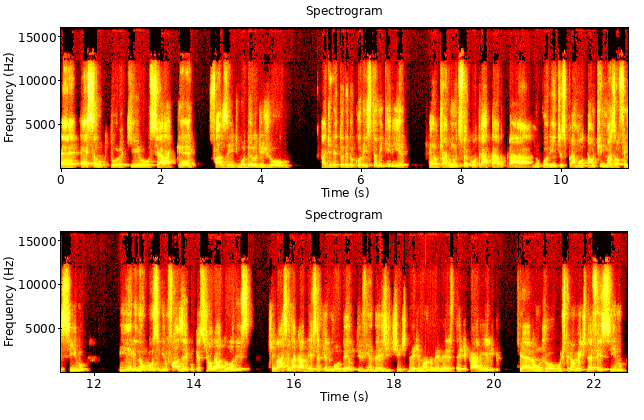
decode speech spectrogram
é, essa ruptura que o Ceará quer fazer de modelo de jogo, a diretoria do Corinthians também queria. É, o Thiago Nunes foi contratado para no Corinthians para montar um time mais ofensivo, e ele não conseguiu fazer com que esses jogadores tirassem da cabeça aquele modelo que vinha desde Tite, desde Mano Menezes, desde Carilli, que era um jogo extremamente defensivo.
